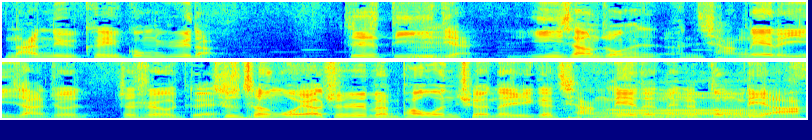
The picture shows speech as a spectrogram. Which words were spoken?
男女可以共浴的。这是第一点，印象中很很强烈的印象，就就是支撑我要去日本泡温泉的一个强烈的那个动力啊。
